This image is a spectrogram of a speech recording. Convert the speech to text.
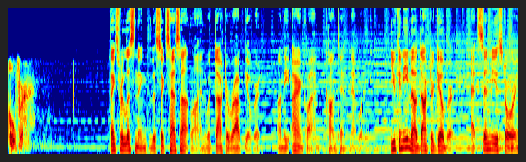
over. Thanks for listening to the Success Hotline with Dr. Rob Gilbert on the Ironclad Content Network. You can email Dr. Gilbert at sendmeastory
